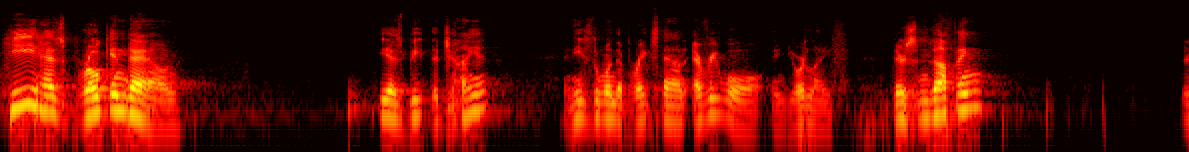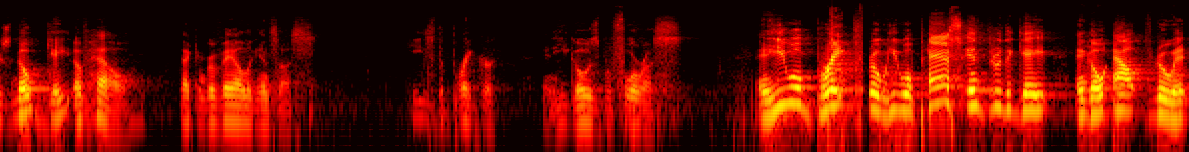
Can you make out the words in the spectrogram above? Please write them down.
He has broken down, he has beat the giant, and he's the one that breaks down every wall in your life. There's nothing, there's no gate of hell that can prevail against us. He's the breaker, and he goes before us. And he will break through, he will pass in through the gate and go out through it.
